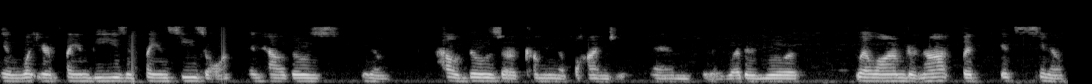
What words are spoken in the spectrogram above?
you know, what your plan Bs and plan Cs are and how those, you know, how those are coming up behind you and, you know, whether you're well armed or not, but it's, you know,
